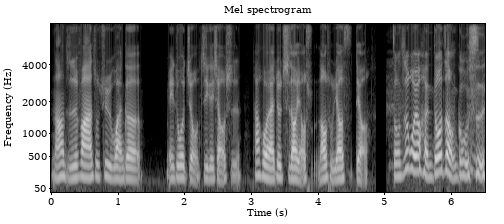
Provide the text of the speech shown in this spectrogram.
然后只是放它出去玩个没多久，几个小时，它回来就吃到老鼠老鼠药死掉了。总之我有很多这种故事，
